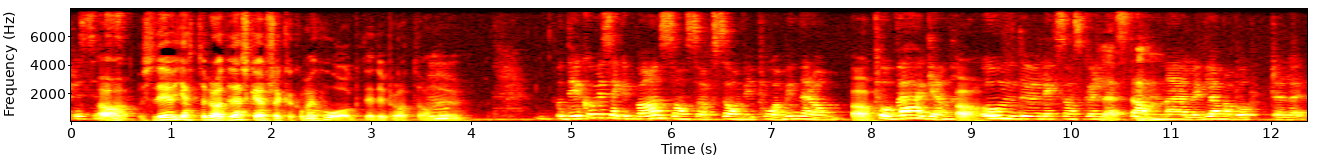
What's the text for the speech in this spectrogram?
Precis. Ja, så det är jättebra. Det där ska jag försöka komma ihåg, det du pratar om nu. Och det kommer säkert vara en sån sak som vi påminner om Ja. på vägen. Ja. Om du liksom skulle stanna eller glömma bort eller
